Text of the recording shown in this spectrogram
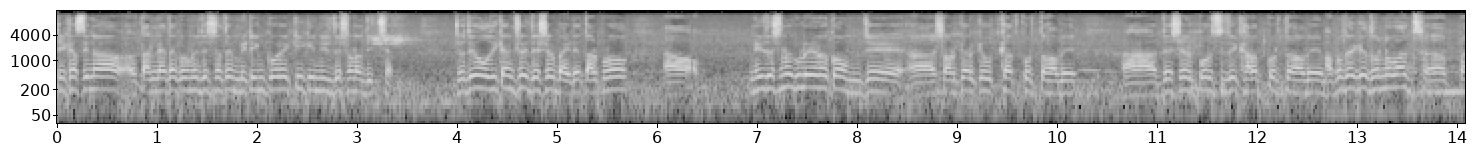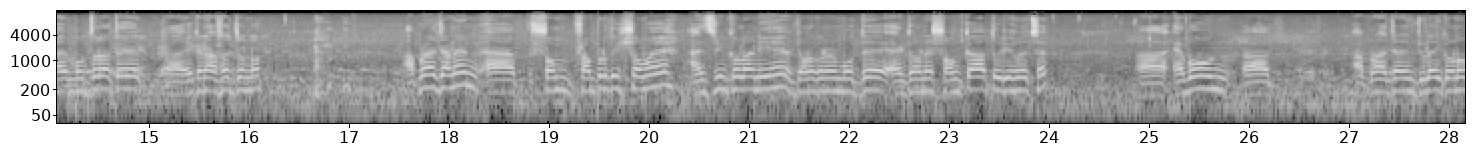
শেখ হাসিনা তার নেতাকর্মীদের সাথে মিটিং করে কি কি নির্দেশনা দিচ্ছেন? যদিও অধিকাংশই দেশের বাইরে, তারপরেও নির্দেশনাগুলো এরকম যে সরকারকে উৎখাত করতে হবে দেশের পরিস্থিতি খারাপ করতে হবে। আপনাদেরকে ধন্যবাদ প্রায় মধ্যরাতে এখানে আসার জন্য। আপনারা জানেন সম- সাম্প্রতিক সময়ে আইনশৃঙ্খলা নিয়ে জনগণের মধ্যে এক ধরনের শঙ্কা তৈরি হয়েছে। এবং আপনারা জানেন, জুলাই গণ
